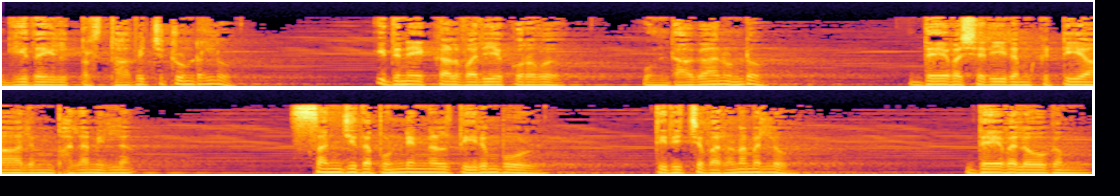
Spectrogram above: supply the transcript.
ഗീതയിൽ പ്രസ്താവിച്ചിട്ടുണ്ടല്ലോ. ഇതിനേക്കാൾ വലിയ കുറവ് ഉണ്ടാകാനുണ്ടോ? ദേവശരീരം കിട്ടിയാലും ഫലമില്ല. സഞ്ചിത പുണ്യങ്ങൾ തീരുമ്പോൾ തിരിച്ചു വരണമല്ലോ. ദേവലോകം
